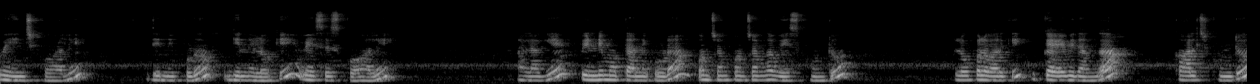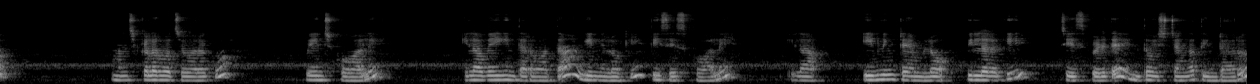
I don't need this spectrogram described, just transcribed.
వేయించుకోవాలి. దీన్ని ఇప్పుడు గిన్నెలోకి వేసేసుకోవాలి. అలాగే పిండి మొత్తాన్ని కూడా కొంచెం కొంచెంగా వేసుకుంటూ లోపల వరకు కుక్ అయ్యే విధంగా కాల్చుకుంటూ మంచి కలర్ వచ్చే వరకు వేయించుకోవాలి. ఇలా వేగిన తర్వాత గిన్నెలోకి తీసేసుకోవాలి. ఇలా ఈవినింగ్ టైంలో పిల్లలకి చేసి పెడితే ఎంతో ఇష్టంగా తింటారు.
